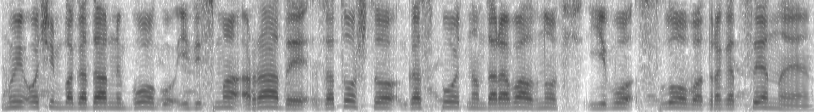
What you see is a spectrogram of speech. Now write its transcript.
Мы очень благодарны Богу и весьма рады за то, что Господь нам даровал вновь Его Слово драгоценное.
